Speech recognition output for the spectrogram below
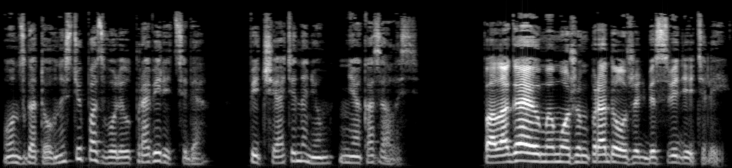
он с готовностью позволил проверить себя. Печати на нем не оказалось. «Полагаю, мы можем продолжить без свидетелей»,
